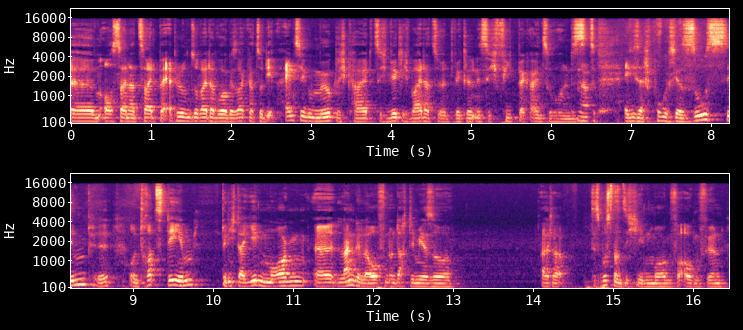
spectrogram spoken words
ähm, aus seiner Zeit bei Apple und so weiter, wo er gesagt hat, so die einzige Möglichkeit, sich wirklich weiterzuentwickeln, ist, sich Feedback einzuholen. Ja. Ist, ey, dieser Spruch ist ja so simpel und trotzdem bin ich da jeden Morgen äh, langgelaufen und dachte mir so, Alter, das muss man sich jeden Morgen vor Augen führen.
